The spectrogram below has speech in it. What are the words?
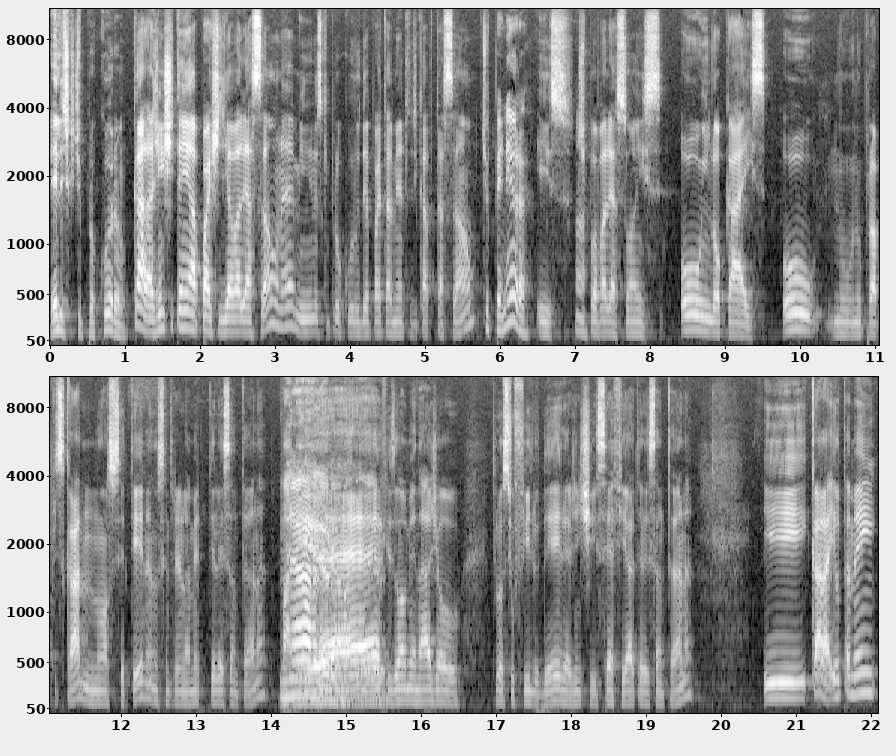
Eles que te procuram? Cara, a gente tem a parte de avaliação, né? Meninos que procuram o departamento de captação. Tipo peneira? Isso. Ah. Tipo avaliações ou em locais ou no, no próprio SCA, no nosso CT, né? No Centro de Treinamento Tele Santana. Maneiro, é, maneiro. fiz uma homenagem ao... Trouxe o filho dele, a gente, CFA Tele Santana. E, cara, eu também...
